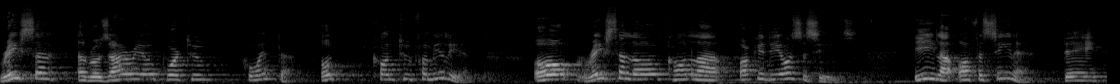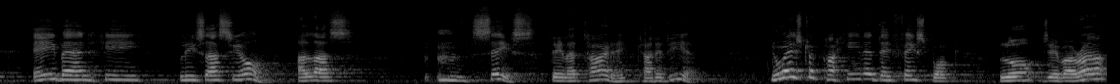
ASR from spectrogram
Reza el rosario por tu cuenta o con tu familia. O rezalo con la arquidiócesis y la oficina de evangelización a las seis de la tarde cada día. Nuestra página de Facebook lo llevará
